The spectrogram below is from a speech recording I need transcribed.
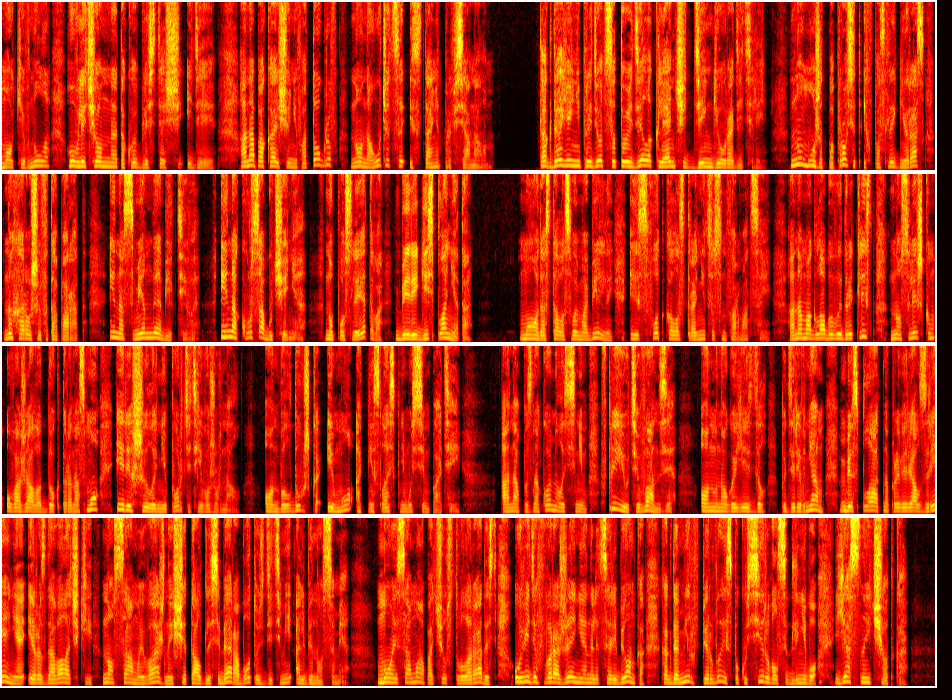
Мо кивнула, увлеченная такой блестящей идеей. Она пока еще не фотограф, но научится и станет профессионалом. Тогда ей не придется то и дело клянчить деньги у родителей. Ну, может, попросит их в последний раз на хороший фотоаппарат и на сменные объективы, и на курс обучения. Но после этого берегись, планета. Мо достала свой мобильный и сфоткала страницу с информацией. Она могла бы выдрать лист, но слишком уважала доктора Насмо и решила не портить его журнал. Он был душка, и Мо отнеслась к нему с симпатией. Она познакомилась с ним в приюте в Анзе. Он много ездил по деревням, бесплатно проверял зрение и раздавал очки, но самый важный считал для себя работу с детьми-альбиносами — Мой сама почувствовала радость, увидев выражение на лице ребенка, когда мир впервые сфокусировался для него ясно и четко.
